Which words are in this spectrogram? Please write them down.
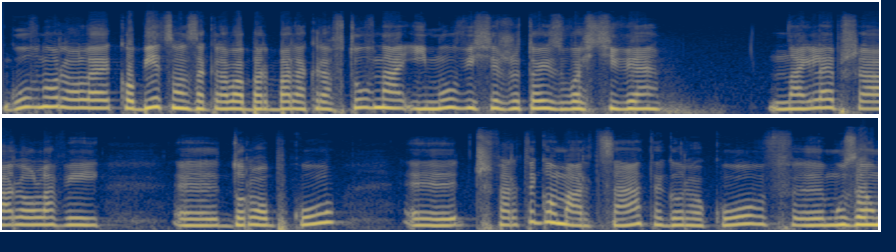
Główną rolę kobiecą zagrała Barbara Kraftówna i mówi się, że to jest właściwie najlepsza rola w jej dorobku. 4 marca tego roku w Muzeum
